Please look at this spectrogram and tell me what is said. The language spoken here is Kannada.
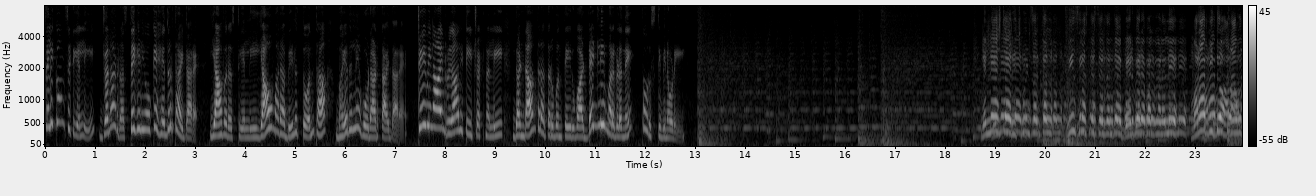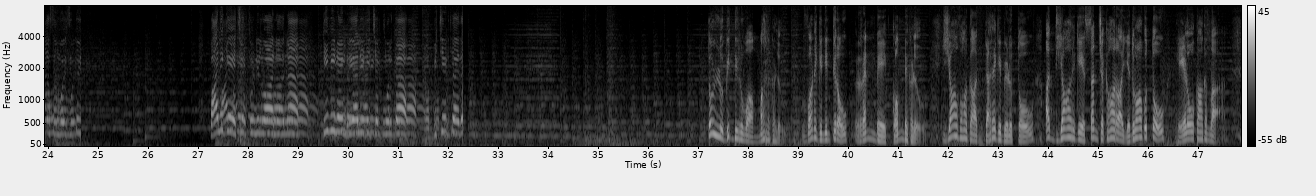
ಸಿಲಿಕಾನ್ ಸಿಟಿಯಲ್ಲಿ ಜನ ರಸ್ತೆಗಿಳಿಯೋಕೆ ಹೆದರ್ತಾ ಇದ್ದಾರೆ. ಯಾವ ರಸ್ತೆಯಲ್ಲಿ ಯಾವ ಮರ ಬೀಳುತ್ತೋ ಅಂತ ಭಯದಲ್ಲೇ ಓಡಾಡ್ತಾ ಇದ್ದಾರೆ. ಟಿವಿ ನೈನ್ ರಿಯಾಲಿಟಿ ಚೆಕ್ನಲ್ಲಿ ಗಂಡಾಂತರ ತರುವಂತೆ ಇರುವ ಡೆಡ್ಲಿ ಮರಗಳನ್ನೇ ತೋರಿಸ್ತೀವಿ ನೋಡಿ. ನಿನ್ನೆ ಅಷ್ಟೇ ರಿಚ್ಮಂಡ್ ಸರ್ಕಲ್ ಕ್ವೀನ್ಸ್ ರಸ್ತೆ ಸೇರಿದಂತೆ ಬೇರೆ ಬೇರೆ ಭಾಗಗಳಲ್ಲಿ ಮರ ಬಿದ್ದು ಅನಾಹುತ ಸಂಭವಿಸಿತ್ತು. ಪಾಲಿಕೆ ಎಚ್ಚೆತ್ತುಕೊಂಡಿಲ್ವಾ ಅನ್ನೋದನ್ನ ಟಿವಿ ನೈನ್ ರಿಯಾಲಿಟಿ ಚೆಕ್ ಮೂಲಕ ಬಿಚ್ಚಿಡ್ತಾ ಇದೆ. ಟೊಳ್ಳು ಬಿದ್ದಿರುವ ಮರಗಳು, ಒಣಗಿ ನಿಂತಿರೋ ರೆಂಬೆ ಕೊಂಬೆಗಳು ಯಾವಾಗ ದರೆಗೆ ಬೀಳುತ್ತೋ, ಅದ್ಯಾರಿಗೆ ಸಂಚಕಾರ ಎದುರಾಗುತ್ತೋ ಹೇಳೋಕಾಗಲ್ಲ.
